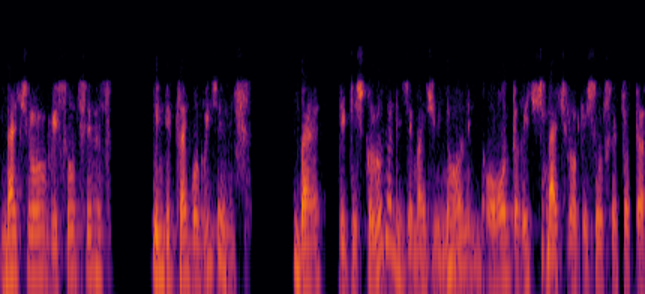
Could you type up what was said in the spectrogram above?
natural resources in the tribal regions by British colonialism, as you know, I mean, all the rich natural resources of the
